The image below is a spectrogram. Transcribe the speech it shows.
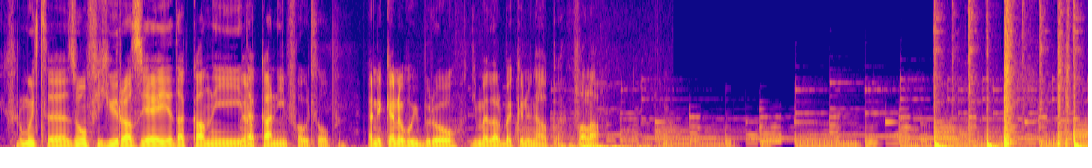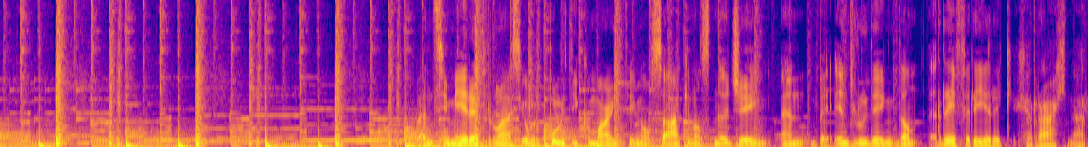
Ik vermoed, zo'n figuur als jij, dat kan, niet, ja. dat kan niet fout lopen. En ik ken een goed bureau die mij daarbij kunnen helpen. Voilà. Wens je meer informatie over politieke marketing of zaken als nudging en beïnvloeding, dan refereer ik graag naar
